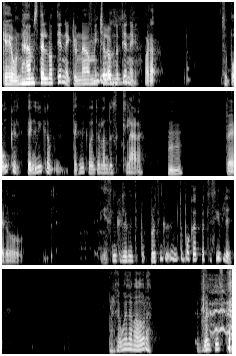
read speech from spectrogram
que una Amstel no tiene, que una no, Michelob no tiene. Ahora, supongo que técnica, técnicamente hablando es clara, pero y es increíblemente, pero es increíblemente poco apetecible. Parece agua de lavadora. Es blancuzca.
